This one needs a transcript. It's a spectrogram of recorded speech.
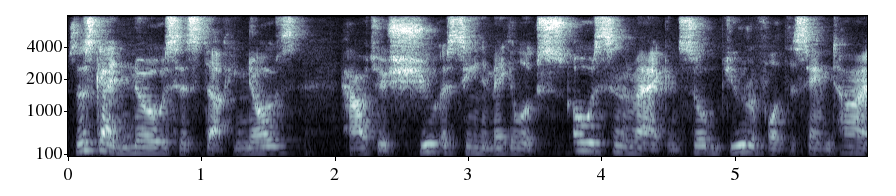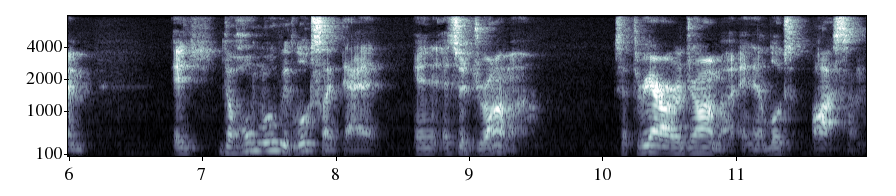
So this guy knows his stuff. He knows how to shoot a scene and make it look so cinematic and so beautiful at the same time. It the whole movie looks like that, and it's a drama. It's a three-hour drama, and it looks awesome.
